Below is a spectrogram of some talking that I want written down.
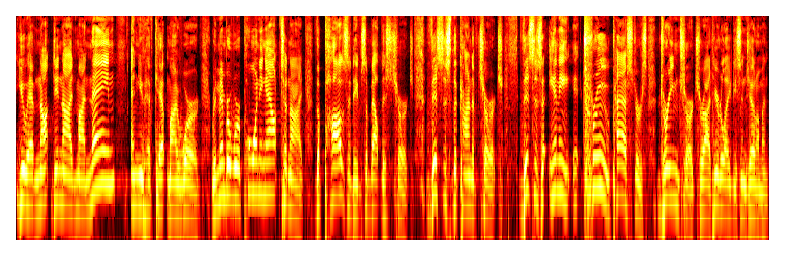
you have not denied my name and you have kept my word. Remember we're pointing out tonight the positives about this church church. This is the kind of church. This is any true pastor's dream church right here, ladies and gentlemen.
